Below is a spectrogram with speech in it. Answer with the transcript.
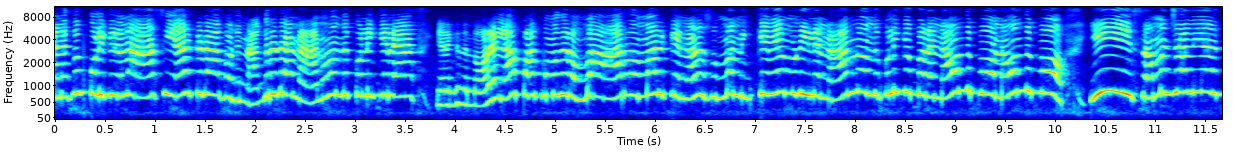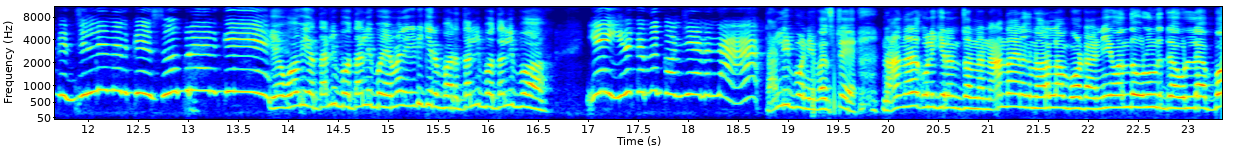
எனக்கும் குளிக்கணும்னு ஆசையா இருக்குடா கொஞ்சம் நகருடா நானும் வந்து குளிக்கிறேன் எனக்கு இந்த நுழையெல்லாம் பாக்கும்போது ரொம்ப ஆர்வமா இருக்கு என்னால சும்மா நிக்கவே முடியல நானும் வந்து குளிக்க போறேன் நவுந்து போ நவுந்து போ ஏய் செம ஜாலியா இருக்கு ஜில்லுன்னு இருக்கு சூப்பரா இருக்கு ஏ ஓவியா தள்ளி போ தள்ளி போ. என் மேல இடிக்கிற பாரு. தள்ளி போ தள்ளி போ. போ நீ ஃபர்ஸ்ட் நான் தானே குளிக்கிறேன்னு சொன்னேன். நான் தான் எனக்கு நுரலாம் போட்டேன். நீ வந்து விழுந்துட்ட உள்ள போ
